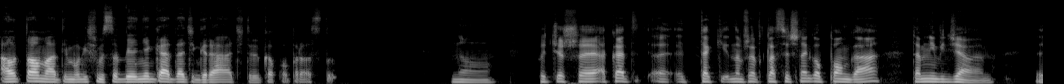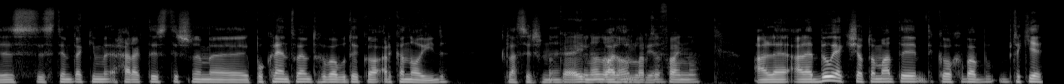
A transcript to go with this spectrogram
automat i mogliśmy sobie nie gadać, grać, tylko po prostu. No, chociaż e, akurat e, tak, na przykład klasycznego Ponga tam nie widziałem z, z tym takim charakterystycznym e, pokrętłem, to chyba był tylko Arkanoid klasyczny. Okej, okay, no, no, bardzo, no, bardzo fajny. Ale, ale były jakieś automaty, tylko chyba takie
